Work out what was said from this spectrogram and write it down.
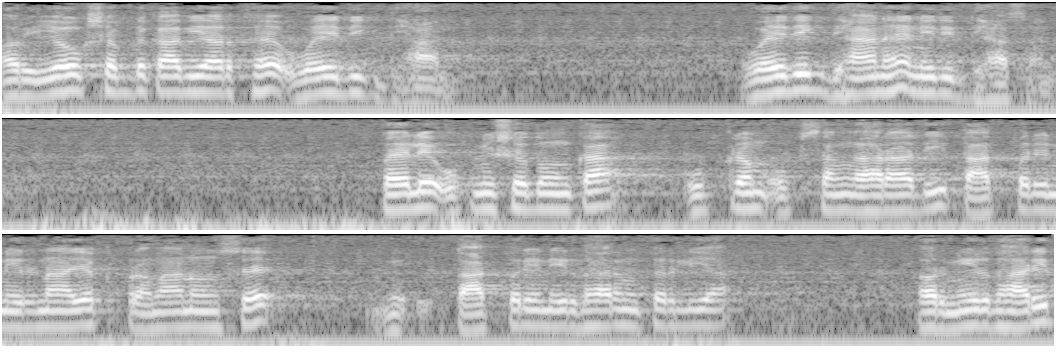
और योग शब्द का भी अर्थ है वैदिक ध्यान। वैदिक ध्यान है निधिध्यासन। पहले उपनिषदों का उपक्रम, उपसंहारादि, तात्पर्य निर्णायक प्रमाणों से तात्पर्य निर्धारण कर लिया और निर्धारित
